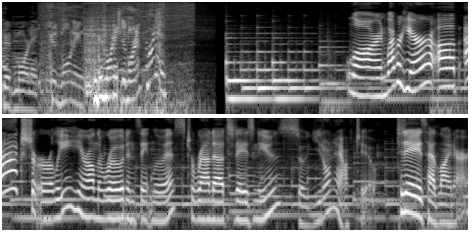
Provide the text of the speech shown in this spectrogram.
Good morning. Good morning. Good morning. Good morning. Good Morning. Lauren Weber here, up extra early here on the road in St. Louis to round out today's news so you don't have to. Today's headliner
